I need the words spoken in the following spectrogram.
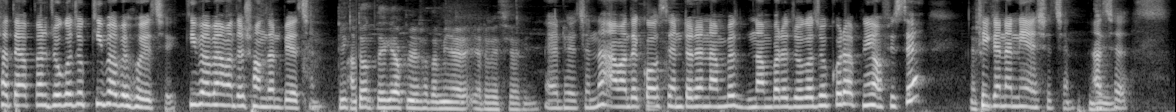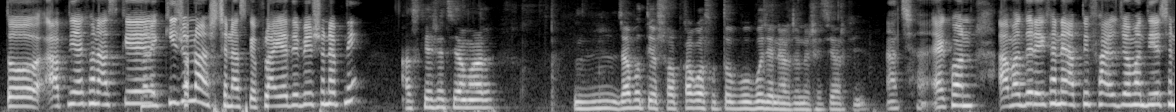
সাথে আপনার যোগাযোগ কীভাবে হয়েছে? কীভাবে আমাদের সন্ধান পেয়েছেন? টিকটক থেকে আপনার সাথে আমি অ্যাড হয়েছি আর অ্যাড হয়েছেন না? আমাদের কল সেন্টারের নাম্বার নাম্বারে যোগাযোগ করে আপনি অফিসে ঠিকানা নিয়ে এসেছেন। আচ্ছা তো আপনি এখন আজকে মানে কি জন্য আসছেন আজকে? ফ্লাইয়ার এভিয়েশনে আপনি? আজকে এসেছি আমার যাবতীয় সব কাগজপত্র বুঝে নেওয়ার জন্য এসেছি আর কি। আচ্ছা এখন আমাদের এখানে আপনি ফাইল জমা দিয়েছেন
